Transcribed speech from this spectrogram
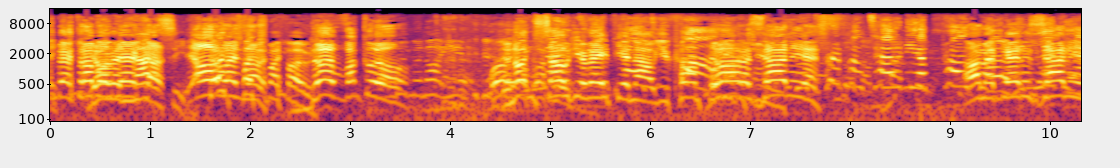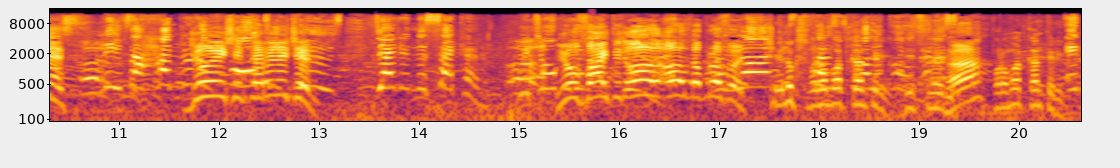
to be die. troublemaker. You're a Nazi. Always Don't touch a- my phone. Don't fuck you. You're not in Saudi Arabia now. You can't You are a bully the Jews. Zionist. I'm against in Zionists. Leaves a hundred Jewish is a religion. Jews dead in the second. We're talking You about fighted all, all the prophets. She looks from what country? This lady. Huh? From what country? In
